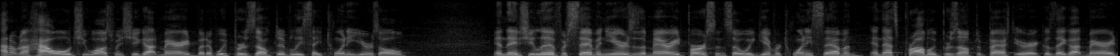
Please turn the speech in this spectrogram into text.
I don't know how old she was when she got married, but if we presumptively say 20 years old, and then she lived for seven years as a married person, so we give her 27. And that's probably presumptive, Pastor Eric, because they got married,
